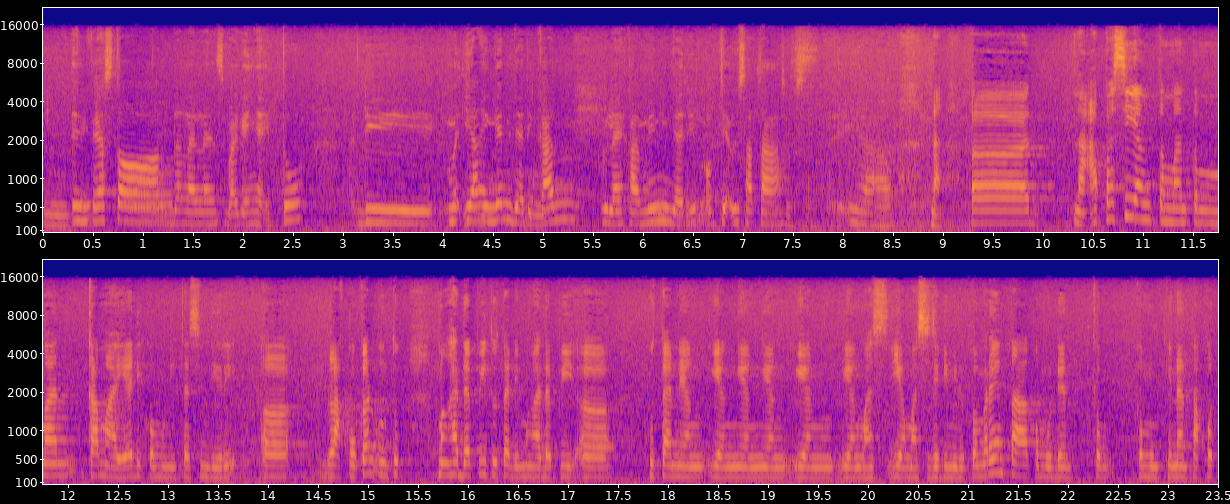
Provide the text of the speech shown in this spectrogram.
Investor. investor dan lain-lain sebagainya itu di yang ingin menjadikan wilayah kami menjadi objek wisata. Iya. Wow. Nah, eh, nah apa sih yang teman-teman Kamaya di komunitas sendiri eh, lakukan untuk menghadapi itu tadi menghadapi eh, hutan yang yang yang yang yang yang masih yang masih jadi milik pemerintah, kemudian ke- kemungkinan takut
